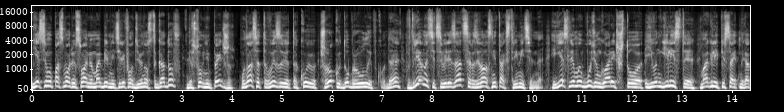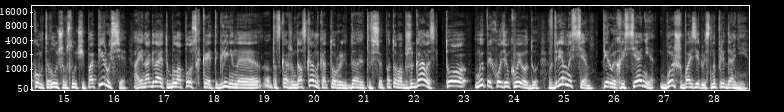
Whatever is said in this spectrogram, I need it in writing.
Если мы посмотрим с вами мобильный телефон 90-х годов или вспомним пейджер, у нас это вызовет такую широкую добрую улыбку. Да? В древности цивилизация развивалась не так стремительно. И если мы будем говорить, что евангелисты могли писать на каком-то, в лучшем случае, папирусе, а иногда это была просто какая-то глиняная, так скажем, доска, на которой да, это все потом обжигалось, то мы приходим к выводу. В древности первые христиане больше базировались на предании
